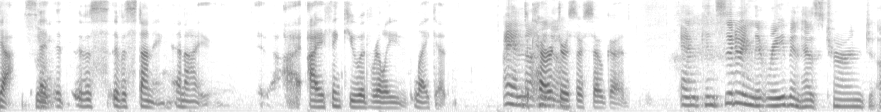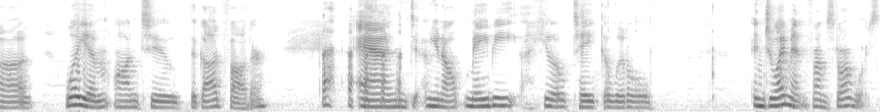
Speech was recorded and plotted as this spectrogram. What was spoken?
yeah so, it, it, it, was it was stunning and I, I i think you would really like it and the uh, characters you know, are so good and considering that raven has turned uh, william onto the godfather and you know maybe he'll take a little enjoyment from Star Wars.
